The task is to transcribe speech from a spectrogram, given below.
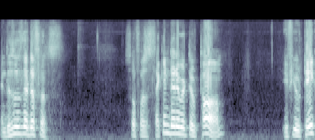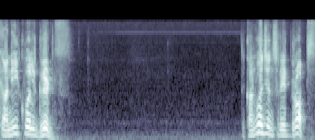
And this is the difference. So for the second derivative term if you take unequal grids the convergence rate drops.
